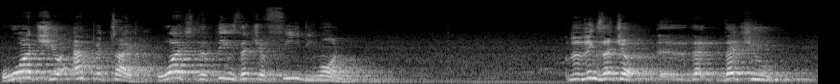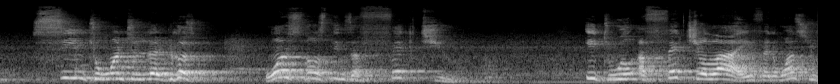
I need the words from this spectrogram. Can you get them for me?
watch your appetite, watch the things that you're feeding on, the things that you uh, that, that you seem to want to learn. Because once those things affect you, it will affect your life, and once you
